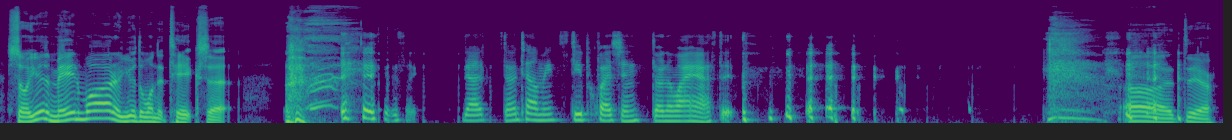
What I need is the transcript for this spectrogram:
So you're the main one, or you're the one that takes it? it's like, no, don't tell me. Stupid question. Don't know why I asked it. Oh dear.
